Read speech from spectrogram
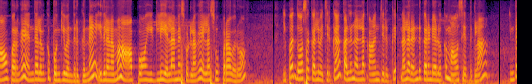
மாவு பாருங்கள் எந்த அளவுக்கு பொங்கி வந்திருக்குன்னு. இதில் நம்ம ஆப்பம் இட்லி எல்லாமே சுடலாங்க. எல்லாம் சூப்பராக வரும். இப்போ தோசை கல் வச்சுருக்கேன். கல் நல்லா காஞ்சிருக்கு. நல்லா ரெண்டு கரண்டி அளவுக்கு மாவு சேர்த்துக்கலாம். இந்த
